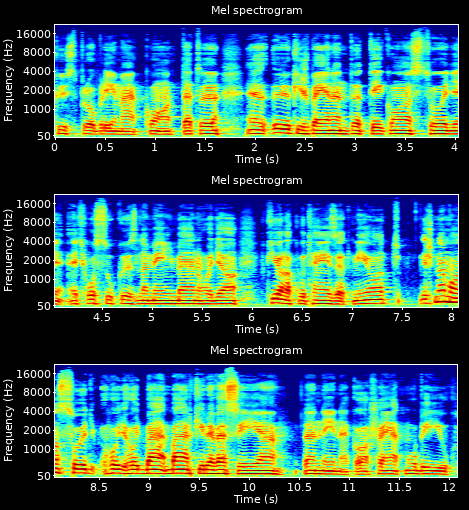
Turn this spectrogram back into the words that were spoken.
küzd problémákkal. Tehát ők is bejelentették azt, hogy egy hosszú közleményben, hogy a kialakult helyzet miatt, és nem az, hogy, hogy, hogy bárkire veszélye lennének a saját mobiljuk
